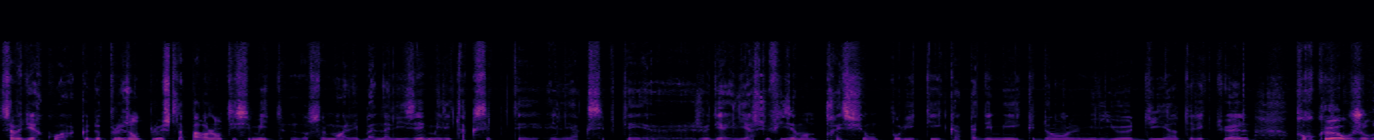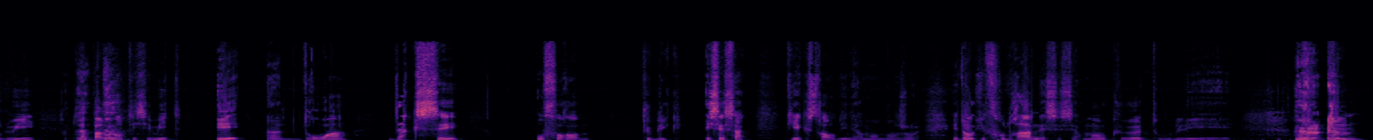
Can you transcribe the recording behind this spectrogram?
Ça veut dire quoi? Que de plus en plus, la parole antisémite, non seulement elle est banalisée, mais elle est acceptée. Elle est acceptée. je veux dire, il y a suffisamment de pression politique, académique, dans le milieu dit intellectuel, pour que aujourd'hui, la parole antisémite ait un droit d'accès au forum public. Et c'est ça qui est extraordinairement dangereux. Et donc, il faudra nécessairement que tous les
